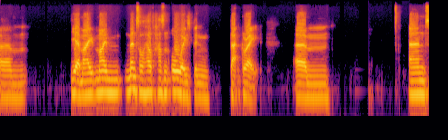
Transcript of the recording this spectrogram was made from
Um, yeah, my my mental health hasn't always been that great, um, and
